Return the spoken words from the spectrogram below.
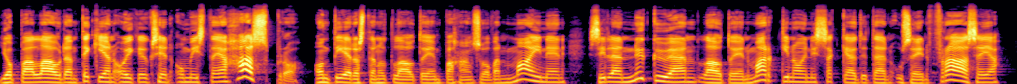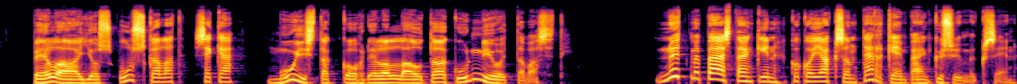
Jopa laudan tekijänoikeuksien omistaja Hasbro on tiedostanut lautojen pahan suovan maineen, sillä nykyään lautojen markkinoinnissa käytetään usein fraaseja pelaa jos uskallat sekä muista kohdella lautaa kunnioittavasti. Nyt me päästäänkin koko jakson tärkeimpään kysymykseen.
